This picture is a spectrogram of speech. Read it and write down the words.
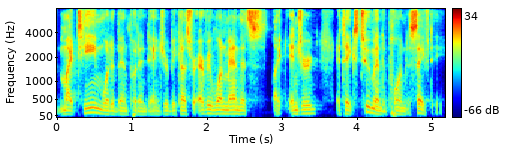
my team would have been put in danger because for every one man that's like injured, it takes two men to pull him to safety.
